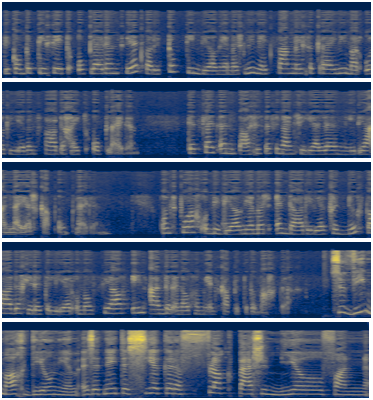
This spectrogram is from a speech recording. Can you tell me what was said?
Die kompetisie het 'n opleidingsweek waar die top 10 deelnemers nie net vanglesse kry nie, maar ook lewensvaardigheidsopleiding. Dit sluit in basiese finansiële, media en leierskapopleiding. Ons poog om die deelnemers in daardie week genoeg vaardighede te leer om hulself en ander in hul gemeenskappe te bemagtig. So wie mag deelneem? Is dit net 'n sekere vlak personeel van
